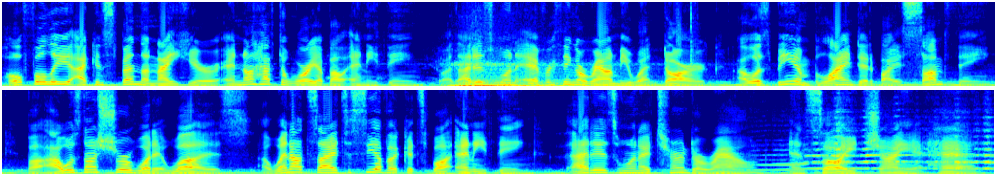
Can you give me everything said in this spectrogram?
Hopefully, I can spend the night here and not have to worry about anything. But that is when everything around me went dark. I was being blinded by something, but I was not sure what it was. I went outside to see if I could spot anything. That is when I turned around and saw a giant head.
